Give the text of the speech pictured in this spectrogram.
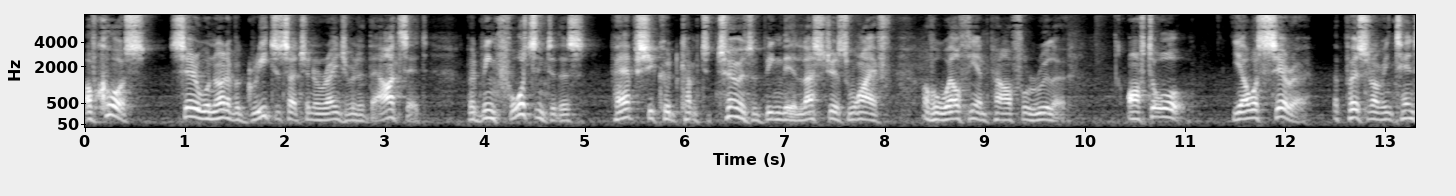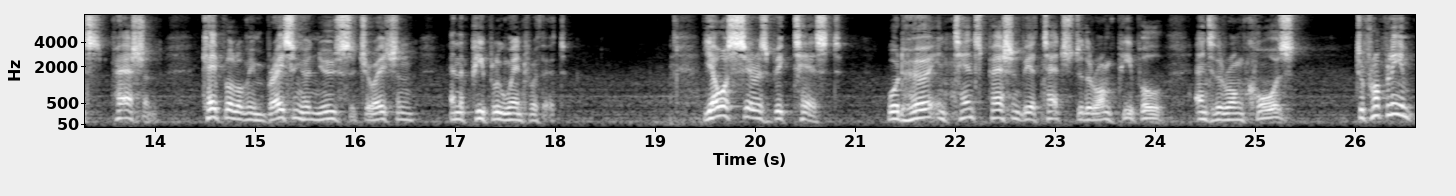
Of course, Sarah would not have agreed to such an arrangement at the outset, but being forced into this, perhaps she could come to terms with being the illustrious wife of a wealthy and powerful ruler. After all, here was Sarah, a person of intense passion, capable of embracing her new situation and the people who went with it. Sarah's big test would her intense passion be attached to the wrong people and to the wrong cause? To properly em-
